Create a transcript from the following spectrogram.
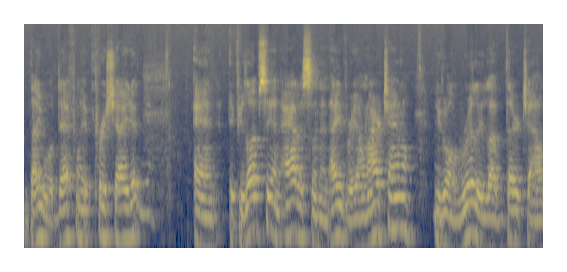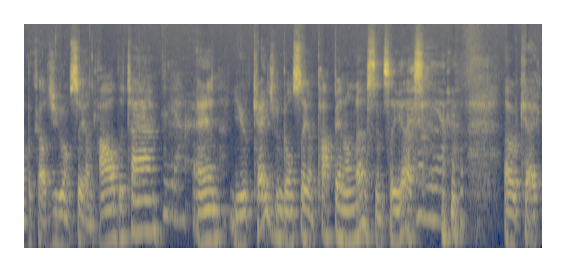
They will definitely appreciate it. Yeah. And if you love seeing Addison and Avery on our channel, you're going to really love their channel because you're going to see them all the time. Yeah. And you're occasionally going to see them pop in on us and see us. Yeah. Okay,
